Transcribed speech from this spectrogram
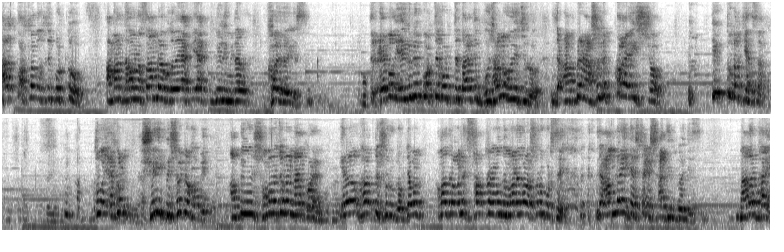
হাত কষ্ট করতো আমার ধারণা চামড়া বোধ এক এক মিলিমিটার ক্ষয় হয়ে গেছে। এবং এগুলি করতে করতে তাকে বোঝানো হয়েছিল যে আপনি আসলে প্রায় ঈশ্বর, একটু বাকি আছে। তো এখন সেই বিষয়টা হবে। আপনি সমালোচনা না করেন, এরাও ভাবতে শুরু করবে। যেমন আমাদের অনেক ছাত্ররা কিন্তু মনে করা শুরু করছে যে আমরা এই দেশটাকে স্বাধীন করে দিয়েছি। নালে ভাই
